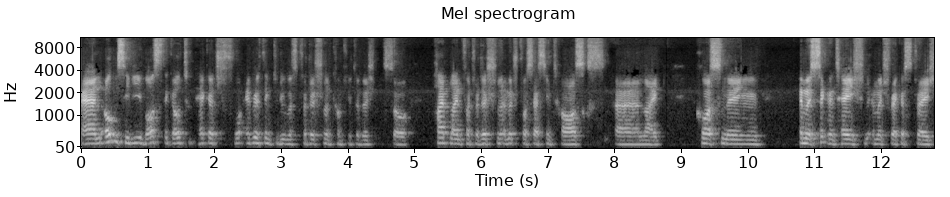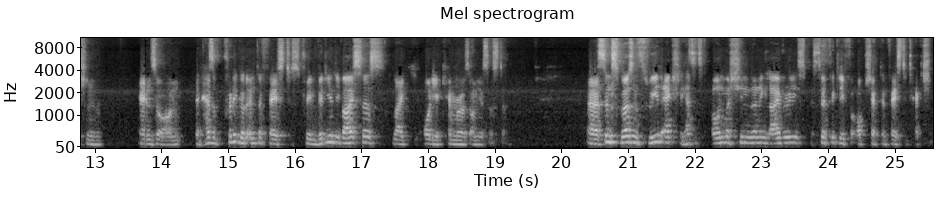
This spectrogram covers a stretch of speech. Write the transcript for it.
And OpenCV was the go-to package for everything to do with traditional computer vision. So pipeline for traditional image processing tasks uh, like coarsening, image segmentation, image registration, and so on. It has a pretty good interface to stream video devices like all your cameras on your system. Uh, since version 3, it actually has its own machine learning library specifically for object and face detection.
